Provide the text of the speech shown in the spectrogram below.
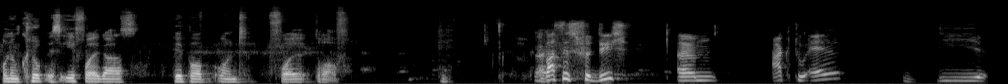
und im Club ist eh Vollgas, Hip-Hop und voll drauf. Was ist für dich ähm, aktuell die,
